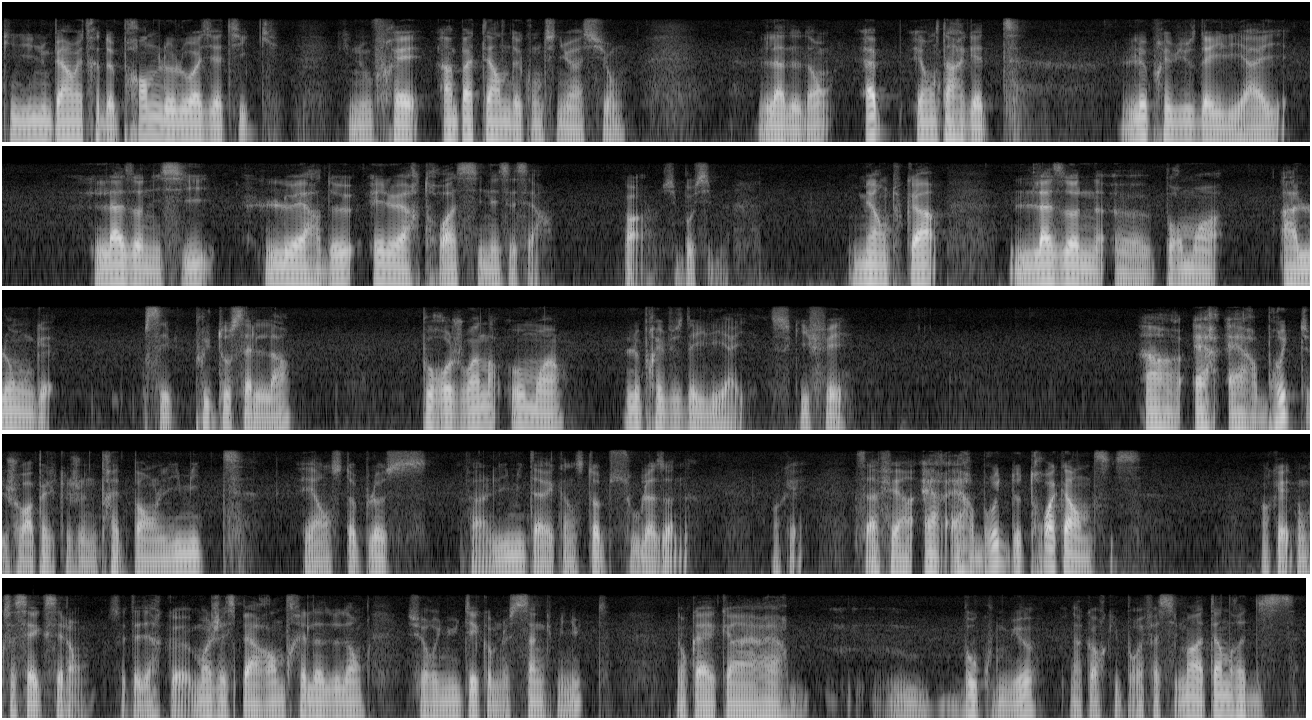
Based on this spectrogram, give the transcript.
qui nous permettrait de prendre le lot asiatique, qui nous ferait un pattern de continuation là-dedans. et on target le previous daily high, la zone ici, le R2 et le R3 si nécessaire. Enfin, si possible. Mais en tout cas, la zone euh, pour moi à longue, c'est plutôt celle-là, pour rejoindre au moins le previous daily high, ce qui fait un RR brut. Je vous rappelle que je ne traite pas en limite et en stop loss, enfin limite avec un stop sous la zone. Ok, ça fait un RR brut de 3,46. Ok, donc ça c'est excellent. C'est-à-dire que moi j'espère rentrer là-dedans sur une unité comme le 5 minutes, donc avec un RR beaucoup mieux, d'accord, qui pourrait facilement atteindre 10.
